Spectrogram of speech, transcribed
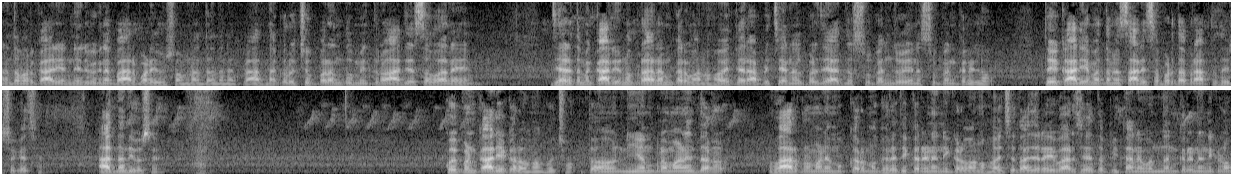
અને તમારું કાર્ય નિર્વિઘ્ને પાર પાડે હું સોમનાથ દાદાને પ્રાર્થના કરું છું. પરંતુ મિત્રો, આજે સવારે જ્યારે તમે કાર્યનો પ્રારંભ કરવાનો હોય ત્યારે આપણી ચેનલ પર જે આજનું સુકન જોઈ અને સુકન કરી લો, તો એ કાર્યમાં તમને સારી સફળતા પ્રાપ્ત થઈ શકે છે. આજના દિવસે કોઈ પણ કાર્ય કરવા માંગો છો, તો નિયમ પ્રમાણે દર વાર પ્રમાણે અમુક કર્મ ઘરેથી કરીને નીકળવાનું હોય છે. તો આજે રવિવાર છે, તો પિતાને વંદન કરીને નીકળો.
